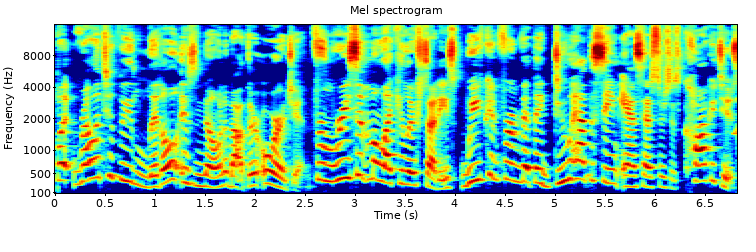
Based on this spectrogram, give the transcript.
but relatively little is known about their origin. From recent molecular studies, we've confirmed that they do have the same ancestors as cockatoos,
